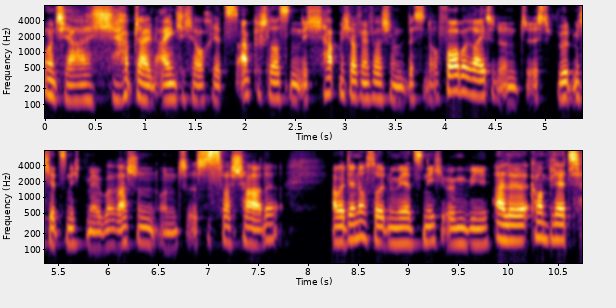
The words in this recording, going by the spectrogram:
Und ja, ich habe da eigentlich auch jetzt abgeschlossen. Ich habe mich auf jeden Fall schon ein bisschen darauf vorbereitet und es würde mich jetzt nicht mehr überraschen und es ist zwar schade, aber dennoch sollten wir jetzt nicht irgendwie alle komplett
